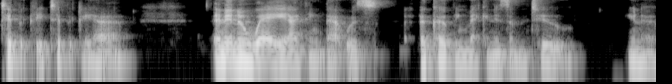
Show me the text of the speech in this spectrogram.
typically, typically her. And in a way, I think that was a coping mechanism too, you know.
